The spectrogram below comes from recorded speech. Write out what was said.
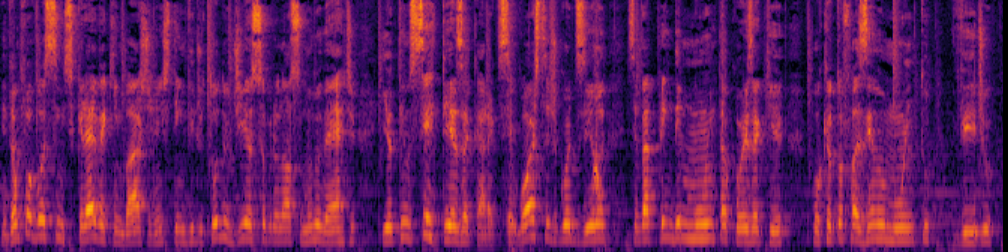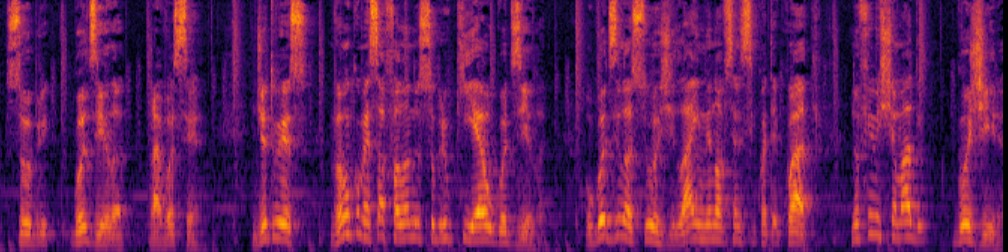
Então, por favor, se inscreve aqui embaixo, a gente tem vídeo todo dia sobre o nosso mundo nerd e eu tenho certeza, cara, que você gosta de Godzilla, você vai aprender muita coisa aqui, porque eu tô fazendo muito vídeo sobre Godzilla pra você. Dito isso, vamos começar falando sobre o que é o Godzilla. O Godzilla surge lá em 1954, no filme chamado Gojira.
